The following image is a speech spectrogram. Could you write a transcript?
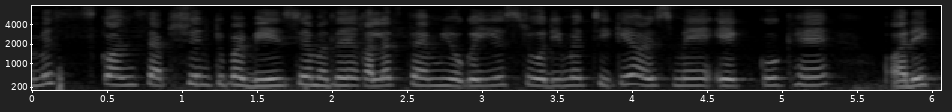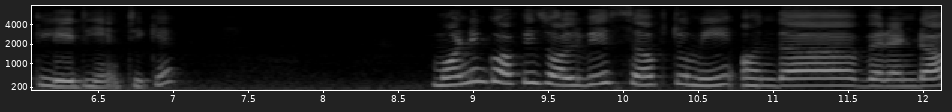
मिसकॉन्सेप्शन के ऊपर बेस्ड है मतलब गलत फहमी हो गई है स्टोरी में, ठीक है? और इसमें एक कुक है और एक लेडी है, ठीक है? Morning coffee is always serve to me on the veranda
